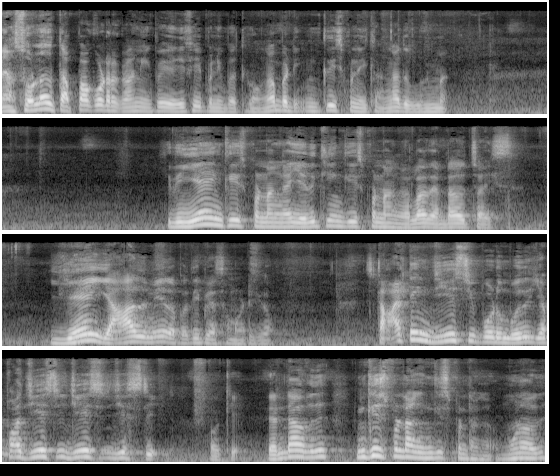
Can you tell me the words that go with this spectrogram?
நான் சொன்னது தப்பாக கூட இருக்கலாம். நீங்கள் போய் வெரிஃபை பண்ணி பார்த்துக்கோங்க. பட் இன்க்ரீஸ் பண்ணியிருக்காங்க அது உண்மை. இது ஏன் இன்க்ரீஸ் பண்ணாங்க? எதுக்கு இன்க்ரீஸ் பண்ணாங்கலாம் அது ரெண்டாவது சாய்ஸ் ஏன் யாருமே அதை பற்றி பேச மாட்டேங்கிறோம் ஸ்டார்டிங் ஜிஎஸ்டி போடும்போது எப்பா ஜிஎஸ்டி ஜிஎஸ்டி ஜிஎஸ்டி ஓகே ரெண்டாவது இன்க்ரீஸ் பண்ணிட்டாங்க இன்க்ரீஸ் பண்ணிட்டாங்க. மூணாவது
